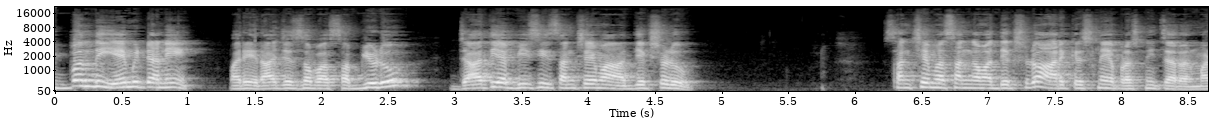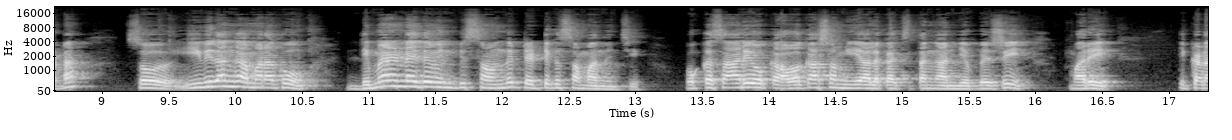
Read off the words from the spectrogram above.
ఇబ్బంది ఏమిటని మరి రాజ్యసభ సభ్యుడు జాతీయ బీసీ సంక్షేమ అధ్యక్షుడు సంక్షేమ సంఘం అధ్యక్షుడు ఆర్ కృష్ణయ్య ప్రశ్నించారనమాట సో ఈ విధంగా మనకు డిమాండ్ అయితే వినిపిస్తూ ఉంది టెట్కి సంబంధించి. ఒక్కసారి ఒక అవకాశం ఇవ్వాలి ఖచ్చితంగా అని చెప్పేసి మరి ఇక్కడ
